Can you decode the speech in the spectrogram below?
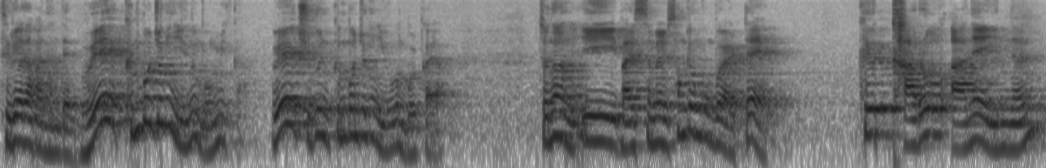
들여다봤는데 왜 근본적인 이유는 뭡니까? 왜 죽은 근본적인 이유가 뭘까요? 저는 이 말씀을 성경 공부할 때 그 가로 안에 있는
